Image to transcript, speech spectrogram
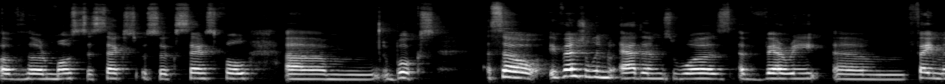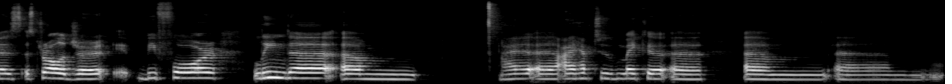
of her most success, successful um, books. So, Evangeline Adams was a very um, famous astrologer before Linda. Um, I, uh, I have to make a, a um, um,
